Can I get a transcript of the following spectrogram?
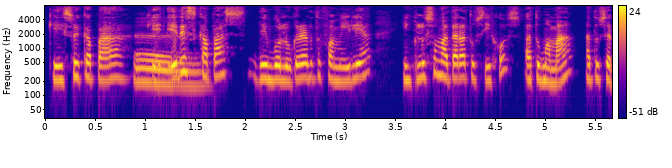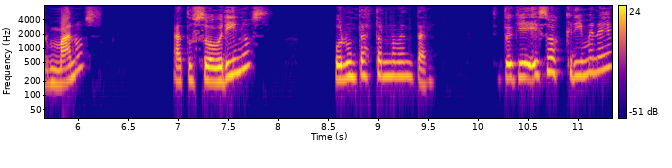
que soy capaz, que Mm. eres capaz de involucrar a tu familia, incluso matar a tus hijos, a tu mamá, a tus hermanos, a tus sobrinos, por un trastorno mental. Siento que esos crímenes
